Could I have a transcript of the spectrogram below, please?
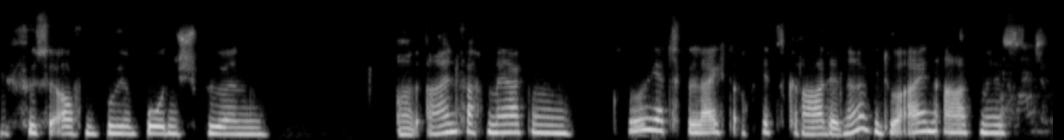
die Füße auf dem Boden spüren und einfach merken, so jetzt vielleicht auch jetzt gerade, ne, wie du einatmest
